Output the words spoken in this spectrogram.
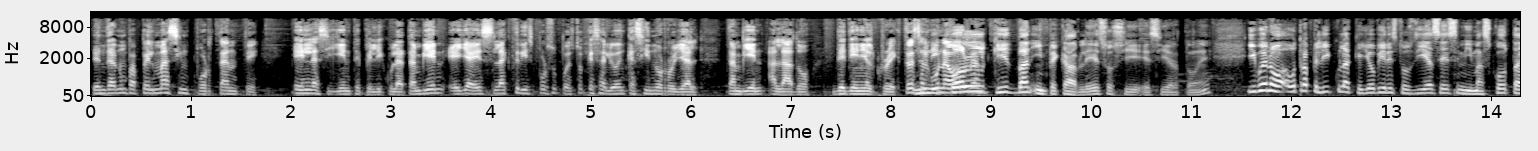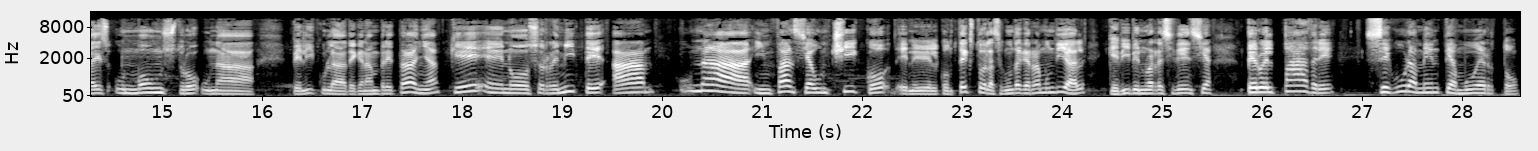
tendrán un papel más importante en la siguiente película. También ella es la actriz, por supuesto, que salió en Casino Royale, también al lado de Daniel Craig. ¿Traes alguna Nicole Kidman, impecable, eso sí es cierto. ¿eh? Y bueno, otra película que yo vi en estos días es Mi mascota es un monstruo, una película de Gran Bretaña que eh, nos remite a una infancia, un chico en el contexto de la Segunda Guerra Mundial que vive en una residencia, pero el padre seguramente ha muerto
